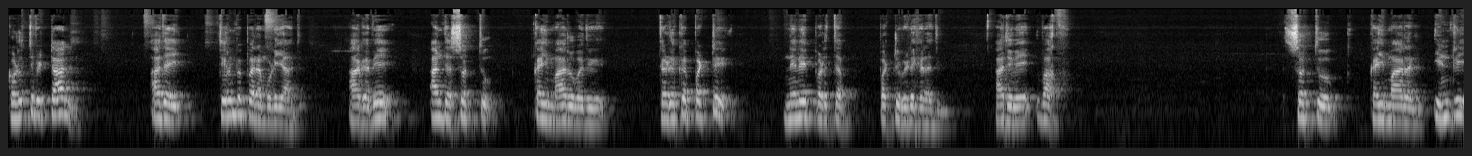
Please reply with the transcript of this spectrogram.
கொடுத்துவிட்டால் அதை திரும்ப பெற முடியாது. ஆகவே அந்த சொத்து கை மாறுவது தடுக்கப்பட்டு நிலைப்படுத்தப்பட்டு விடுகிறது அதுவே வக்ஃப் சொத்து கைமாறல் இன்றி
